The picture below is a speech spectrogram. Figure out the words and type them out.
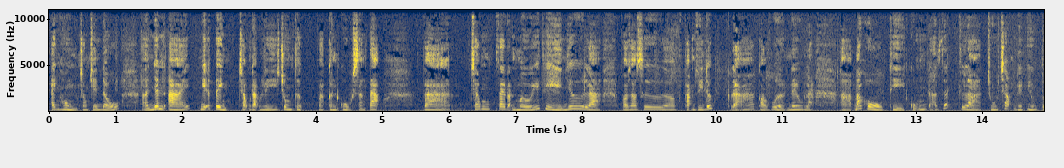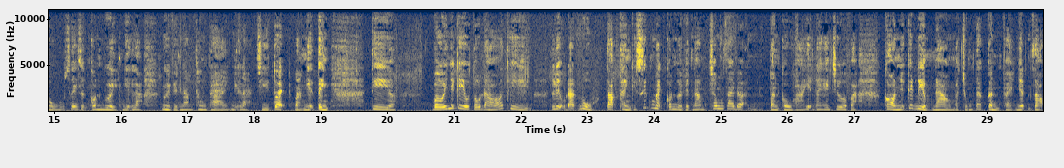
anh hùng trong chiến đấu, à, nhân ái, nghĩa tình, trọng đạo lý, trung thực và cần cù sáng tạo. Và trong giai đoạn mới thì như là phó giáo sư ờ, phạm duy đức đã có vừa nêu là à, bác hồ thì cũng đã rất là chú trọng đến yếu tố xây dựng con người nghĩa là người việt nam thông thái nghĩa là trí tuệ và nghĩa tình. Thì ờ, với những cái yếu tố đó thì liệu đã đủ tạo thành cái sức mạnh con người Việt Nam trong giai đoạn toàn cầu hóa hiện nay hay chưa? Và còn những cái điểm nào mà chúng ta cần phải nhận rõ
